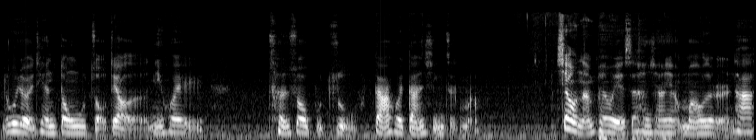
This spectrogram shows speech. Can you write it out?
如果有一天动物走掉了，你会承受不住。大家会担心这个吗？像我男朋友也是很想养猫的人，他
